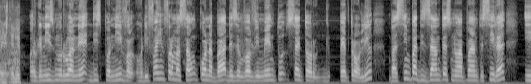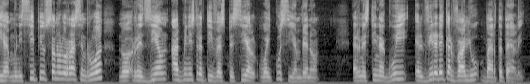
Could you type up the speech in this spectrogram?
Leste. Organismo Ruane disponível faz informação com a desenvolvimento setor petróleo, ba simpatizantes no apoiante Sira e município Sanolo Racing Rua no região administrativa especial Waikusi Ambeno. Ernestina Gui, Elvira de Carvalho, Barta Tele.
